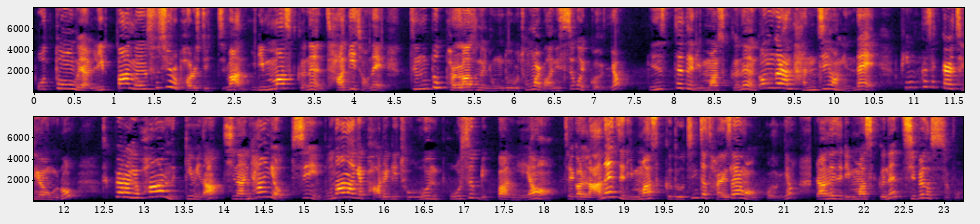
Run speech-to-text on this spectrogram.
보통 그냥 립밤은 수시로 바를 수 있지만 lip mask는 자기 전에 듬뿍 발라주는 용도로 정말 많이 쓰고 있거든요. 인스테드 lip mask는 동그란 단지형인데 핑크 색깔 제형으로 특별하게 화한 느낌이나 진한 향이 없이 무난하게 바르기 좋은 보습 립밤이에요. 제가 라네즈 lip mask도 진짜 잘 사용하고 있거든요. 라네즈 lip mask는 집에서 쓰고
